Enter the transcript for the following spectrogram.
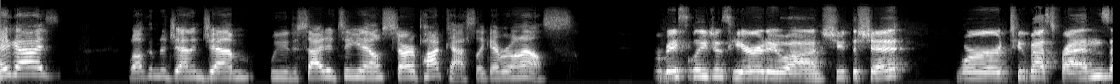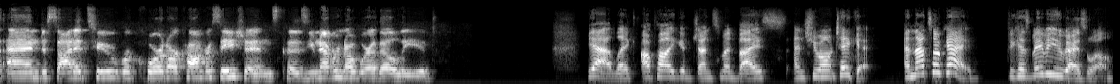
Hey guys, welcome to Jen and Gem. We decided to, you know, start a podcast like everyone else. We're basically just here to uh, shoot the shit. We're two best friends and decided to record our conversations because you never know where they'll lead. Yeah, like I'll probably give Jen some advice and she won't take it. And that's okay because maybe you guys will.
